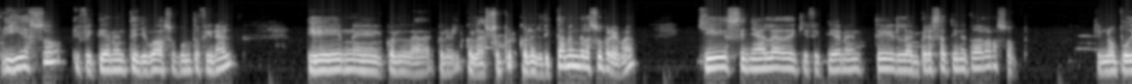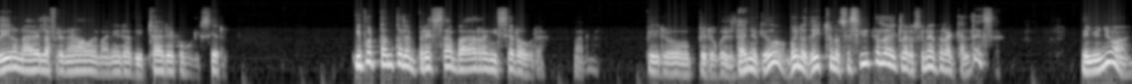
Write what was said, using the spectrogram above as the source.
y eso efectivamente llegó a su punto final eh, con, el, dictamen de la Suprema, que señala de que efectivamente la empresa tiene toda la razón, que no pudieron haberla frenado de manera arbitraria como lo hicieron. Y por tanto la empresa va a reiniciar obra pero, pero el daño quedó. Bueno, de hecho, no sé si viste las declaraciones de la alcaldesa de Ñuñoa,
